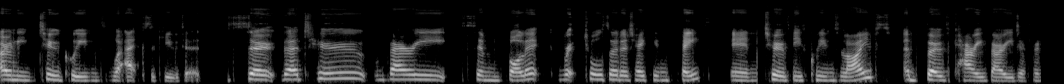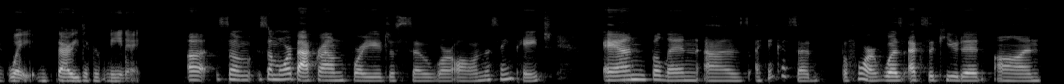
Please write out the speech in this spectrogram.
Only two queens were executed. So there are two very symbolic rituals that are taking place in two of these queens' lives, and both carry very different weight very different meaning. Uh, some some more background for you, just so we're all on the same page. Anne Boleyn, as I think I said before, was executed on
